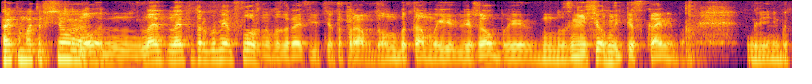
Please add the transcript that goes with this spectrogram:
Поэтому это все... Ну, на, на этот аргумент сложно возразить, это правда. Он бы там и лежал бы занесенный песками бы где-нибудь.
